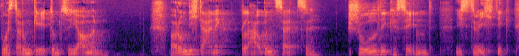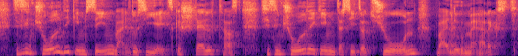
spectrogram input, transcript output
wo es darum geht, um zu jammern. Warum dich deine Glaubenssätze schuldig sind, ist wichtig. Sie sind schuldig im Sinn, weil du sie jetzt gestellt hast. Sie sind schuldig in der Situation, weil du merkst,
